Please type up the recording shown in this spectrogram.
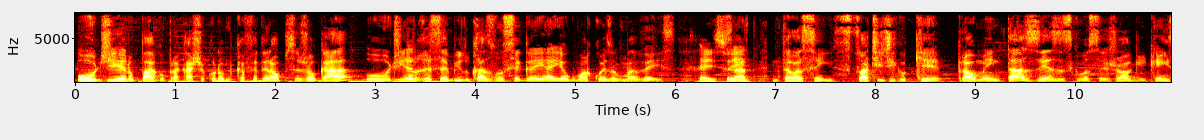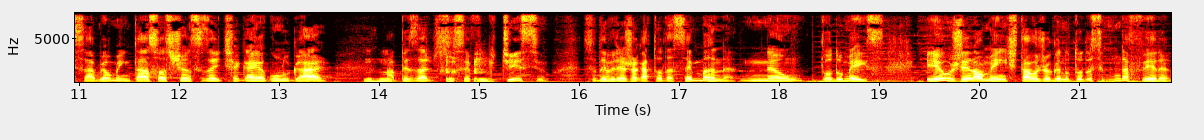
Ou dinheiro pago pra Caixa Econômica Federal pra você jogar, ou dinheiro recebido caso você ganhe aí alguma coisa alguma vez. É isso aí. Certo? Então, assim, só te digo que, pra aumentar as vezes que você joga e quem sabe aumentar suas chances aí de chegar em algum lugar, apesar de ser fictício, você deveria jogar toda semana, não todo mês. Eu geralmente tava jogando toda segunda-feira,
